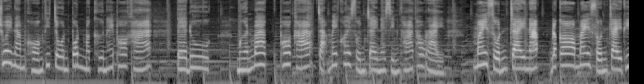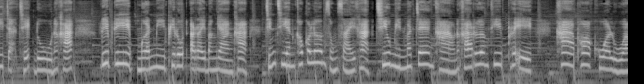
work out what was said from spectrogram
ช่วยนำของที่โจรป้นมาคืนให้พ่อค้า แต่ดูเหมือนว่าพ่อค้าจะไม่ค่อยสนใจในสินค้าเท่าไหร่ ไม่สนใจนับ แล้วก็ไม่สนใจที่จะเช็คดูนะคะ รีบๆ เหมือนมีพิรุธอะไรบางอย่างค่ะ ชินเทียนเขาก็เริ่มสงสัยค่ะ ชิวมินมาแจ้งข่าวนะคะ เรื่องที่พระเอก ฆ่าพ่อครัวหลวง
